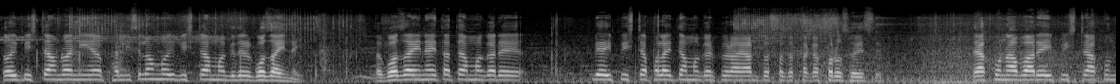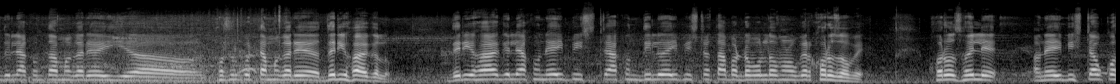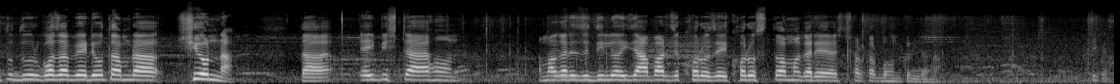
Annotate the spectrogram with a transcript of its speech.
তো ওই বীজটা আমরা নিয়ে ফেলিছিলাম ওই বীজটা আমাদের গজাই নাই। তা গজাই নাই তাতে আমাগারে এই পিসটা ফেলাইতে আমাদের প্রায় আট দশ হাজার টাকা খরচ হয়েছে। তো এখন আবার এই পিসটা এখন দিলে এখন তো আমাদের এই ফসল করতে আমাদের দেরি হয়ে গেল। দেরি হয়ে গেলে এখন এই বীজটা এখন দিল, এই বীজটা তো আবার ডবল ডবল আমাদের খরচ হবে। খরচ হইলে মানে এই বীজটাও কত দূর গজাবে এটাও তো আমরা শিওর না। তা এই বীজটা এখন আমাগারে যে দিল, এই যে আবার যে খরচ, এই খরচ তো আমাগারে সরকার বহন করল না। ঠিক আছে।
